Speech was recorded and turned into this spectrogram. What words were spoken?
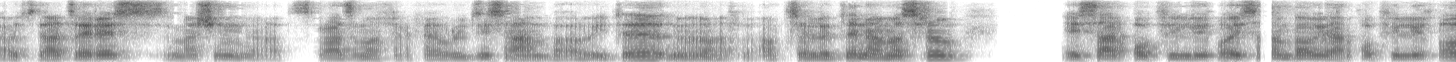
აი დაწერეს მაშინ რაღაც რაზმა ხერხეულიძის ამბავი და ახსენებდნენ ამას, რომ ეს არ ყოფილიყო, ეს ამბავი არ ყოფილიყო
